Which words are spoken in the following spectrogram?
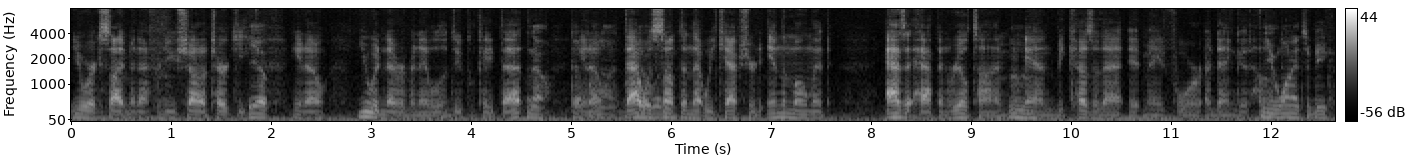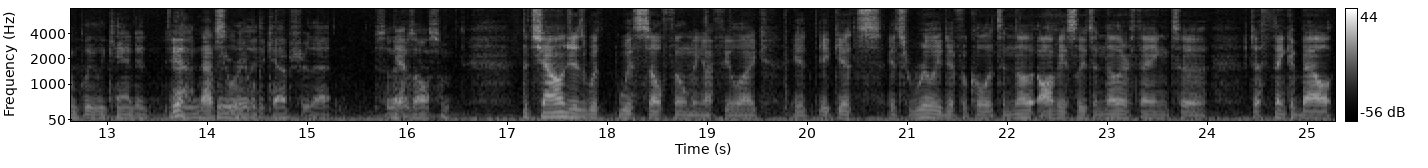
your excitement after you shot a turkey. Yep. You know, you would never have been able to duplicate that No, definitely you know not. that was wouldn't- something that we captured in the moment as it happened real time Mm-hmm. and because of that it made for a dang good hunt you want it to be completely candid. Yeah, and absolutely. We were able to capture that, so that Yeah. was awesome. the challenges with with self filming i feel like it it gets it's really difficult it's another obviously it's another thing to to think about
